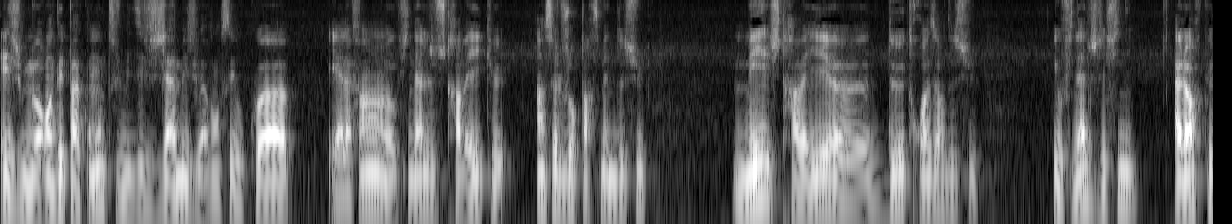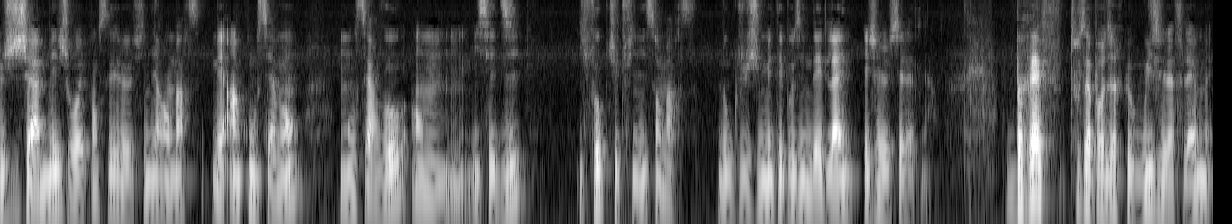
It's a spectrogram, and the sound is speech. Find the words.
Et je me rendais pas compte, je me disais jamais je vais avancer ou quoi. Et à la fin, au final, je travaillais que un seul jour par semaine dessus. Mais je travaillais 2-3 heures dessus. Et au final, je l'ai fini. Alors que jamais j'aurais pensé finir en mars. Mais inconsciemment, mon cerveau, il s'est dit, il faut que tu le finisses en mars. Donc je m'étais posé une deadline et j'ai réussi à la tenir. Bref, tout ça pour dire que oui, j'ai la flemme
